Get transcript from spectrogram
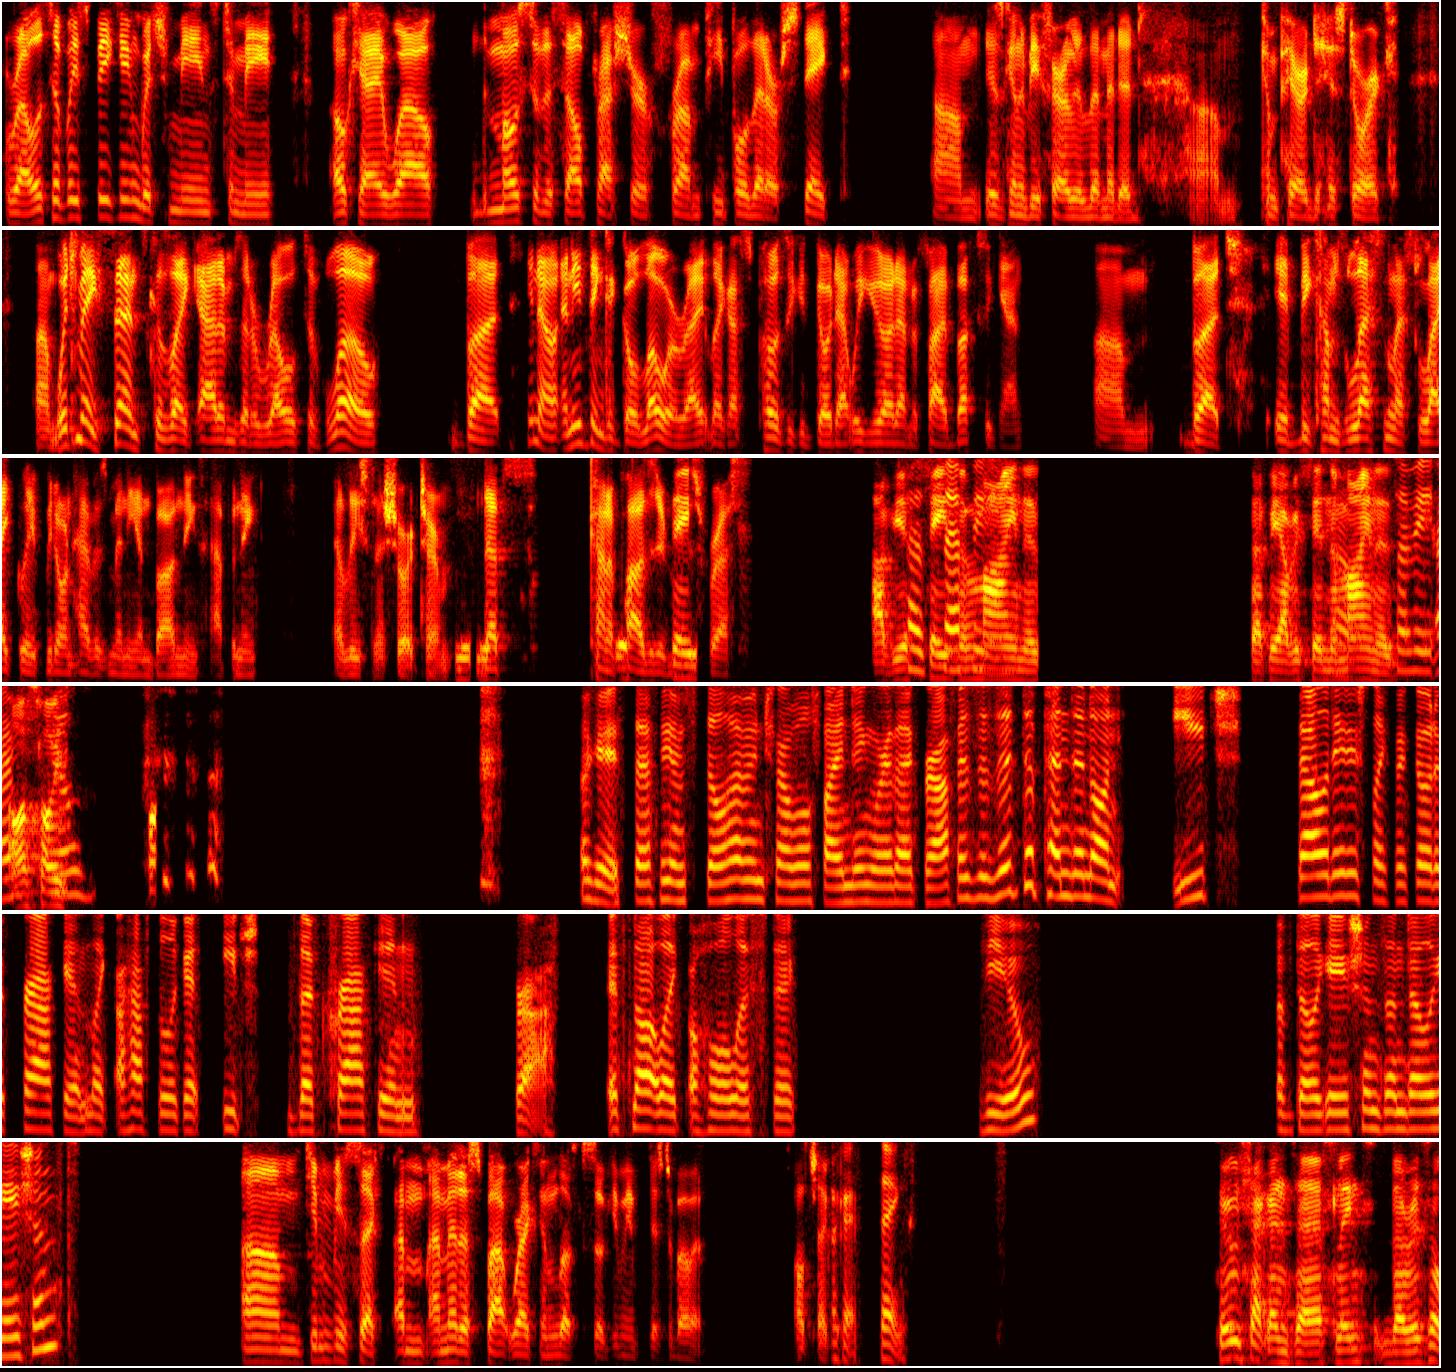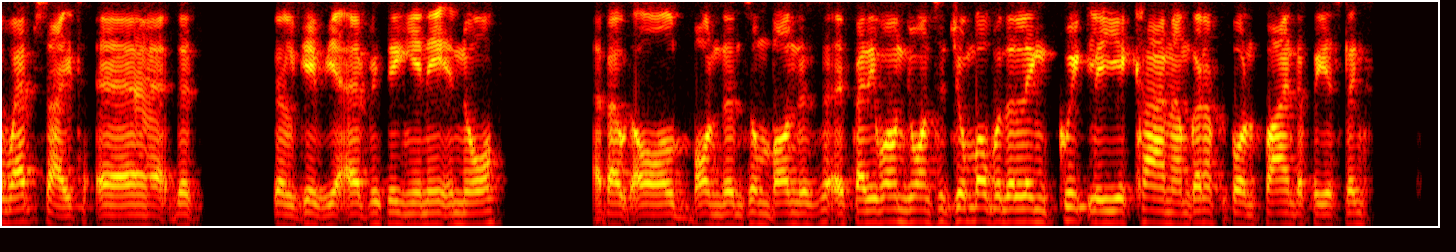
relatively speaking, which means to me, okay, well, the, most of the sell pressure from people that are staked um, is going to be fairly limited um, compared to historic, um, which makes sense because like Atom's at a relative low, but you know anything could go lower, right? Like I suppose it could go down. We could go down to five bucks again, um, but it becomes less and less likely if we don't have as many unbondings happening, at least in the short term. That's kind of positive news for us. Have you Has seen the Steffi- miners? Steffi, have you seen the Oh, miners? Steffi, I'm Oh, sorry. still- okay, Steffi, I'm still having trouble finding where that graph is. Is it dependent on each validator? So, like, if I go to Kraken, like, I have to look at each the Kraken graph. It's not like a holistic view of delegations and delegations. Um, give me a sec. I'm I'm at a spot where I can look, so give me just a moment. I'll check. Okay, thanks. Two seconds, there, Slinks. There is a website uh, that will give you everything you need to know about all bond and unbonders. If anyone wants to jump up with a link quickly, you can. I'm gonna have to go and find it for you, Slinks.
